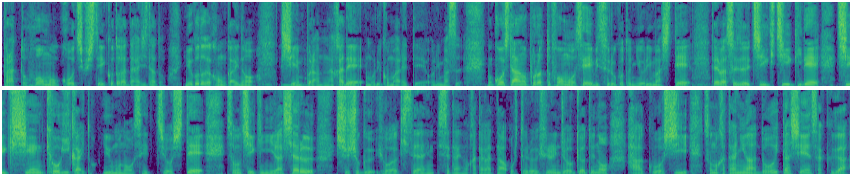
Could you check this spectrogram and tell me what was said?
プラットフォームを構築していくことが大事だということが今回の支援プランの中で盛り込まれております。まあ、こうしたあのプラットフォームを整備することによりまして例えばそれぞれ地域地域で地域支援協議会というものを設置をしてその地域にいらっしゃる就職氷河期世代世帯の方々お一人お一人の状況というのを把握をしその方にはどういった支援策が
